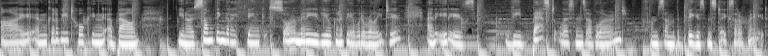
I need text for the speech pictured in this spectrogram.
I am going to be talking about, you know, something that I think so many of you are going to be able to relate to. And it is the best lessons I've learned from some of the biggest mistakes that I've made.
